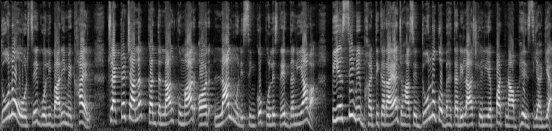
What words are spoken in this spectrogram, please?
दोनों ओर से गोलीबारी में घायल ट्रैक्टर चालक कंतलाल कुमार और लाल मुनि सिंह को पुलिस ने दनियावा पीएससी में भर्ती कराया, जहाँ से दोनों को बेहतर इलाज के लिए पटना भेज दिया गया।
